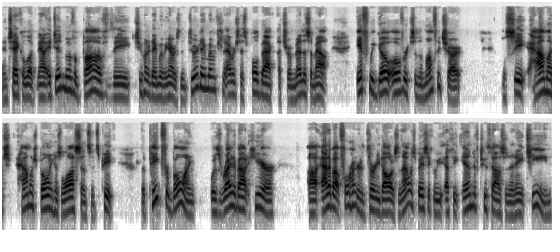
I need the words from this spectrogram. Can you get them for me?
and take a look. Now, it did move above the 200 day moving average. The 200 day moving average has pulled back a tremendous amount. If we go over to the monthly chart, we'll see how much how much Boeing has lost since its peak. The peak for Boeing was right about here uh, at about $430. And that was basically at the end of 2018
